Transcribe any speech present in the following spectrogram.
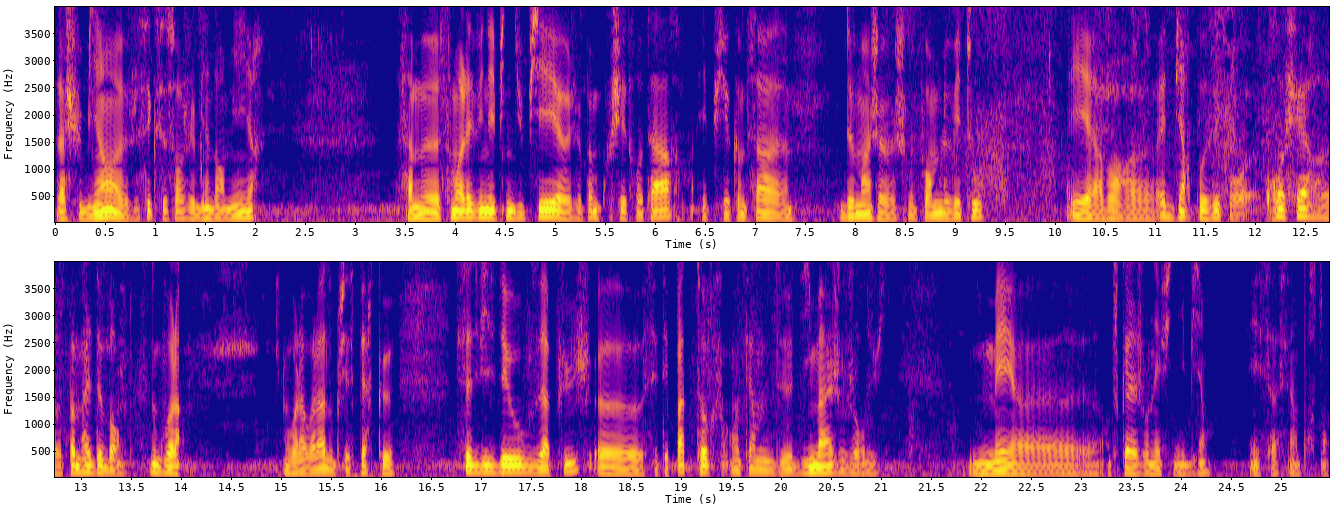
là je suis bien, euh, je sais que ce soir je vais bien dormir. Ça me, ça m'enlève une épine du pied, euh, je vais pas me coucher trop tard. Et puis comme ça, demain je, vais pouvoir me lever tôt et avoir être bien reposé pour refaire pas mal de bornes. Donc voilà. Voilà voilà, donc j'espère que cette vidéo vous a plu. C'était pas top en termes d'image aujourd'hui. Mais en tout cas la journée finit bien. Et ça c'est important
